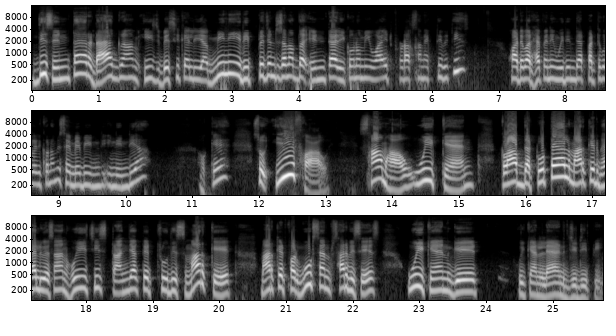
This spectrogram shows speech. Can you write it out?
this entire diagram is basically a mini representation of the entire economy wide production activities whatever happening within that particular economy say maybe in, in India. Okay. So, if somehow we can club the total market valuation which is transacted through this market, market for goods and services we can get we can land GDP.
